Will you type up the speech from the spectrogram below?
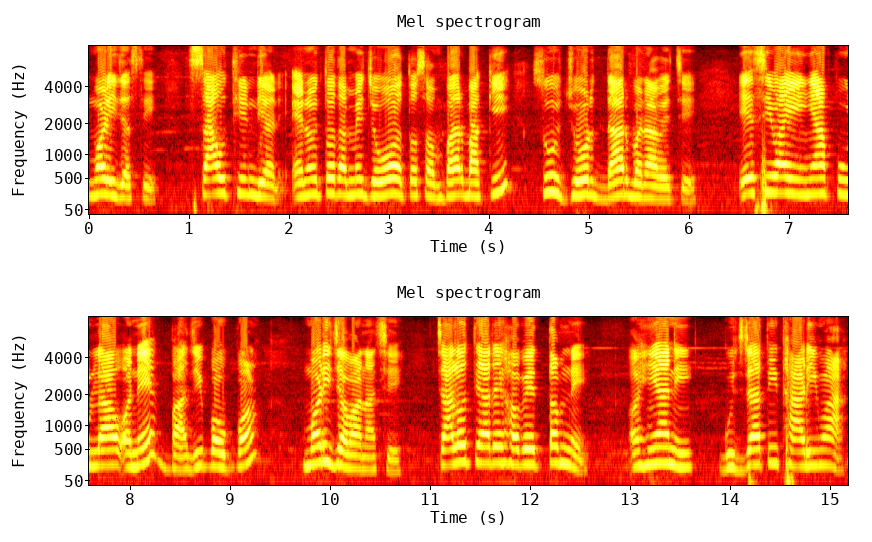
મળી જશે. South Indian. એનો તો તમે જુઓ તો સંભાર બાકી શું જોરદાર બનાવે છે. એ સિવાય અહીંયા પુલાવ અને ભાજી પાઉં પણ મળી જવાના છે. ચાલો ત્યારે હવે તમને અહીંયાની ગુજરાતી થાળીમાં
